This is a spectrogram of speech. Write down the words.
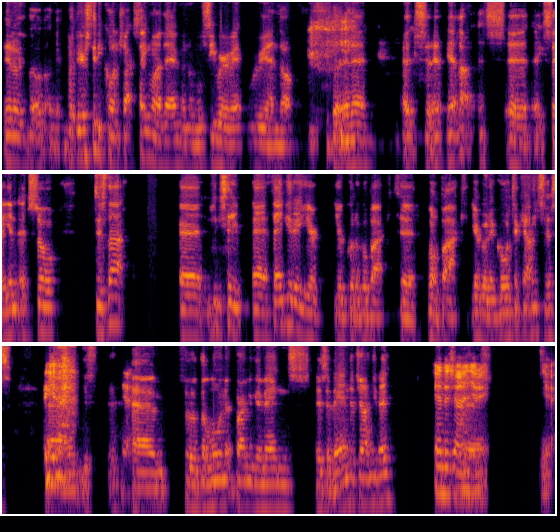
you know, but your city contract, sign one of them, and we'll see where we, where we end up. But then it's uh, yeah, that, it's uh, exciting. It's so does that. Uh, you say uh, February you're you're going to go back to well back you're going to go to Kansas yeah. Uh, yeah. Um, so the loan at Birmingham ends is at the end of January. End of January. yeah.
